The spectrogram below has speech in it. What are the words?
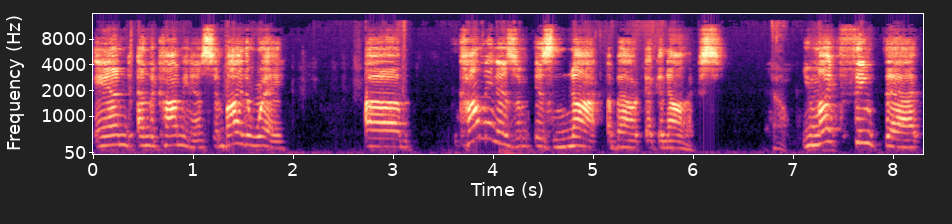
and and the communists. And by the way, um, communism is not about economics. No. You might think that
